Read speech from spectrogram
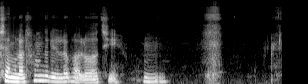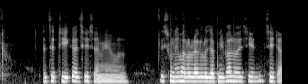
শ্যামল, আলহামদুলিল্লাহ ভালো আছি। হুম। আচ্ছা ঠিক আছে, শ্যামল। শুনে ভালো লাগল যে আপনি ভালো আছেন, সেটা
